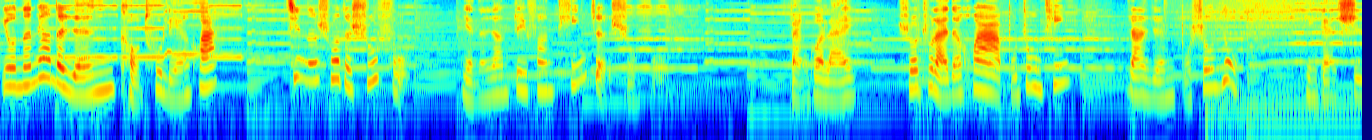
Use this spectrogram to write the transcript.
有能量的人口吐莲花。既能说得舒服，也能让对方听着舒服。反过来，说出来的话不中听，让人不受用，应该是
